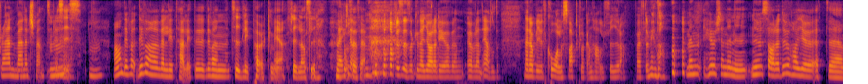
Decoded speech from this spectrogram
Brand management, Mm. precis. Mm. ja, det var, det var väldigt härligt. Det, det var en tydlig perk med frilanslivet. Verkligen. säga. Precis, och kunna göra det över en, över en eld. När det har blivit kolsvart klockan halv fyra på eftermiddagen. Men hur känner ni? Nu Sara, du har ju ett, eh,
